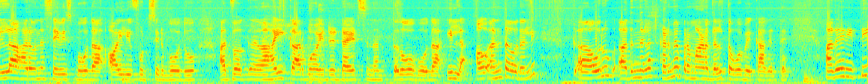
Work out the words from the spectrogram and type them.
ಎಲ್ಲ ಆಹಾರವನ್ನು ಸೇವಿಸ್ಬೋದಾ? ಆಯಿಲಿ ಫುಡ್ಸ್ ಇರ್ಬೋದು ಅಥವಾ ಹೈ ಕಾರ್ಬೋಹೈಡ್ರೇಟ್ ಡಯಟ್ಸ್ನ ತಗೋಬೋದಾ ಇಲ್ಲ. ಅಂಥವರಲ್ಲಿ ಅವರು ಅದನ್ನೆಲ್ಲ ಕಡಿಮೆ ಪ್ರಮಾಣದಲ್ಲಿ ತಗೋಬೇಕಾಗತ್ತೆ. ಅದೇ ರೀತಿ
